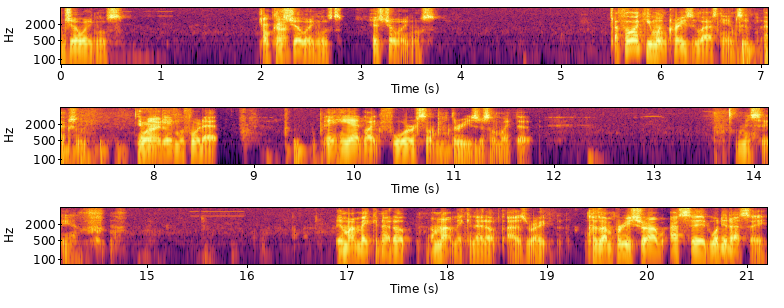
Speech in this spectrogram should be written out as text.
Joe Ingles. Okay. It's Joe Ingles. It's Joe Ingles. I feel like he went crazy last game too. Actually, He or the game before that, and he had like four or something threes or something like that. Let me see. Am I making that up? I'm not making that up, guys. Right? Because I'm pretty sure I, I said. What did I say?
